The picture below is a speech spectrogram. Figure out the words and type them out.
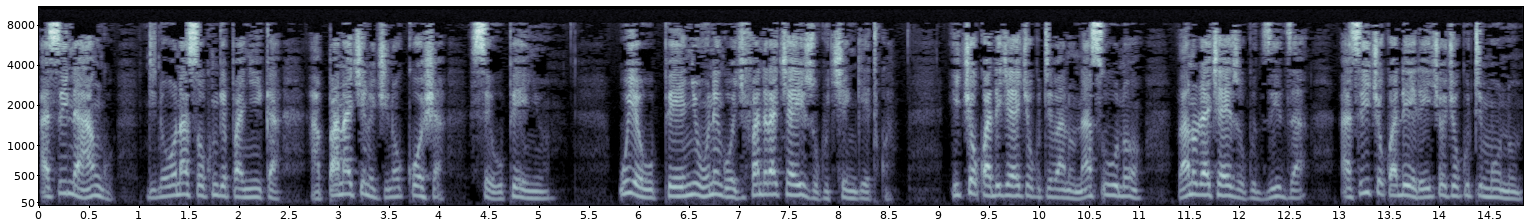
asi ine hangu ndinoona sokunge panyika hapana chinhu chinokosha seupenyu uye upenyu hunenge huchifanira chaizvo kuchengetwa. Ichokwadi chaicho kuti vanhu nhasi uno vanoda chaizvo kudzidza asi ichokwadi here ichocho kuti munhu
